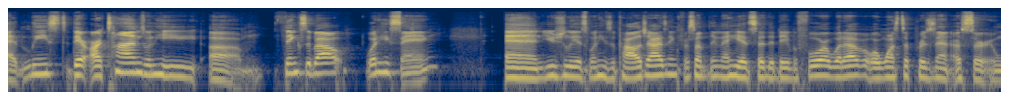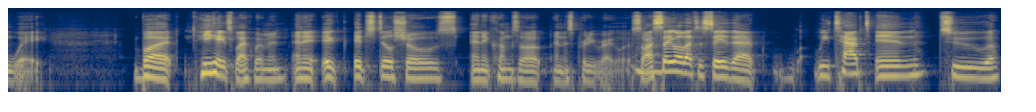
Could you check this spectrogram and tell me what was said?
at least, there are times when he um, thinks about what he's saying. And usually it's when he's apologizing for something that he had said the day before or whatever, or wants to present a certain way. But he hates black women and it, it, it still shows and it comes up and it's pretty regular. So I mm-hmm. say all that to say that we tapped in to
